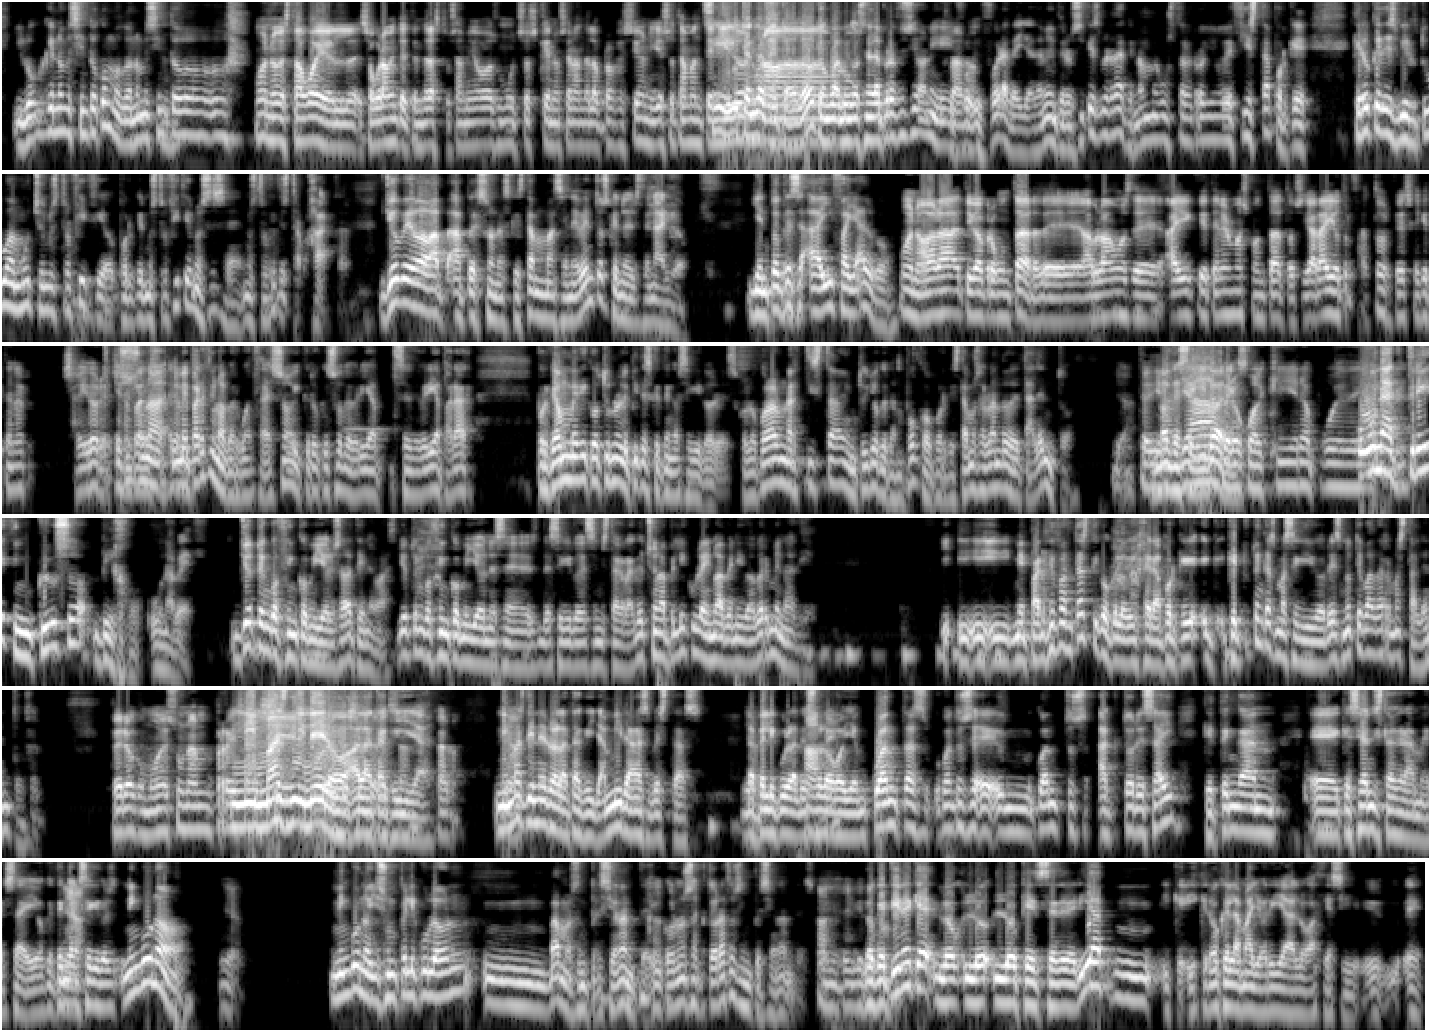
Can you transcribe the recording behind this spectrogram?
y luego que no me siento cómodo, no me siento... Bueno, está guay. el- seguramente tendrás tus amigos, muchos que no serán de la profesión, y eso te ha Sí, mantenido. tengo en de una- todo, tengo amigos en la profesión y, Claro. y fuera de ella también, pero sí que es verdad que no me gusta el rollo de fiesta porque creo que desvirtúa mucho nuestro oficio, porque nuestro oficio no es ese, nuestro oficio es trabajar. Yo veo a, a personas que están más en eventos que en el escenario y entonces ahí falla algo. Bueno, ahora te iba a preguntar, de, hablábamos de hay que tener más contactos y ahora hay otro factor, que es que hay que tener seguidores. Eso es una, me parece una vergüenza eso y creo que eso debería, se debería parar. Porque a un médico tú no le pides que tenga seguidores, con lo cual a un artista intuyo que tampoco, porque estamos hablando de talento. Ya, te dirán, de "Ya, seguidores". pero cualquiera puede. Una actriz incluso dijo una vez, yo tengo 5 millones, ahora tiene más, yo tengo 5 millones de seguidores en Instagram, he hecho una película y no ha venido a verme nadie. Y, y- y me parece fantástico que lo dijera, porque eh, que tú tengas más seguidores no te va a dar más talento, Pero como es una empresa. Ni más sí, dinero pues a la taquilla. Claro. ni más dinero a la taquilla. Mira Asbestas, la película de Ah, Solo ok. Goyen. ¿Cuántas, cuántos, eh, ¿Cuántos actores hay que tengan, eh, que sean Instagramers ahí o que tengan seguidores? Ninguno. Ninguno, y es un peliculón, mm, vamos, impresionante, y con unos actorazos impresionantes. Ah, Lo que tiene que, lo, lo- lo que se debería, mm, y, que, y creo que la mayoría lo hace así, eh,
